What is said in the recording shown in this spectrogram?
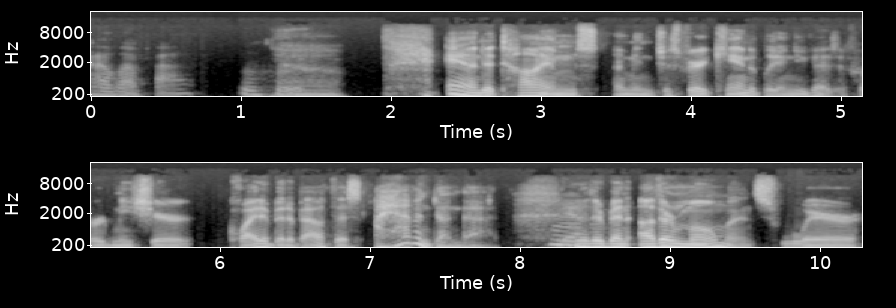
I love that. Mhm. Yeah. And at times, I mean, just very candidly, and you guys have heard me share quite a bit about this. I haven't done that. You know, there have been other moments where,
